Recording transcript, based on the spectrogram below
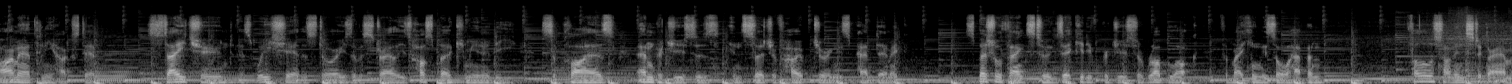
I'm Anthony Huckstep. Stay tuned as we share the stories of Australia's hospo community, suppliers, and producers in search of hope during this pandemic. Special thanks to executive producer Rob Locke for making this all happen. Follow us on Instagram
